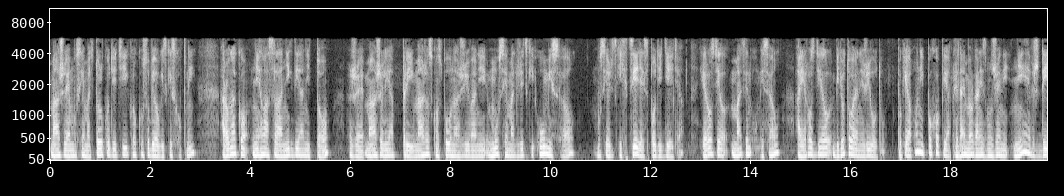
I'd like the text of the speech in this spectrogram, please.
máželia musia mať toľko detí, koľko sú biologicky schopní. A rovnako nehlásala nikdy ani to, že máželia pri máželskom spolunažívaní musia mať vždy úmysel, musia vždy chcieť aj splodiť dieťa. Je rozdiel mať ten úmysel a je rozdiel byť otvorený životu. Pokiaľ oni pochopia, že najmä organizmus ženy nie je vždy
